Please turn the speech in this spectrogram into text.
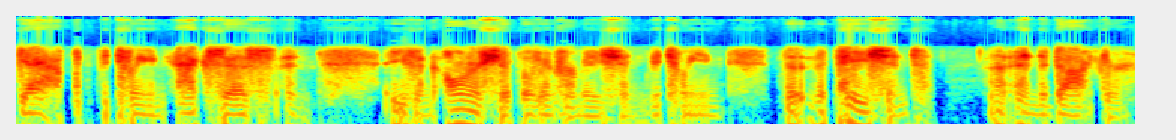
gap between access and even ownership of information between the, the patient uh, and the doctor.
